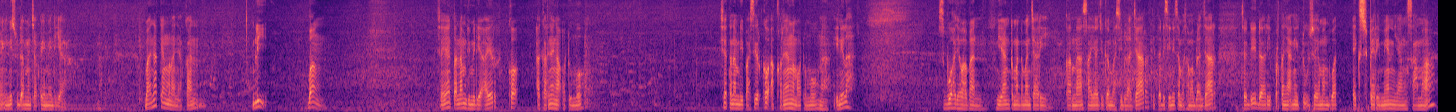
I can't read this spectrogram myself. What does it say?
yang ini sudah mencapai media. banyak yang menanyakan, beli, bang, saya tanam di media air, kok akarnya nggak tumbuh? Saya tanam di pasir, kok akarnya nggak mau tumbuh? Nah, inilah sebuah jawaban yang teman-teman cari. Karena saya juga masih belajar kita di sini sama-sama belajar. Jadi dari pertanyaan itu saya membuat eksperimen yang sama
